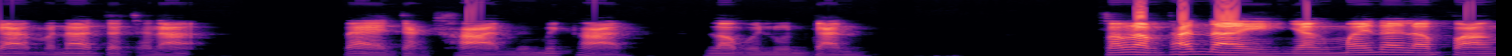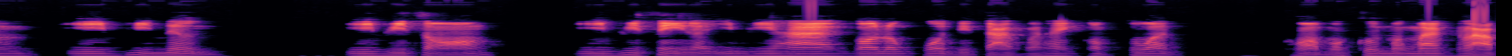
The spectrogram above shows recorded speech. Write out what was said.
การมันน่าจะชนะ แต่จะขาดหรือไม่ขาดเราไปลุ้นกันสำหรับท่านใดยังไม่ได้รับฟัง EP หนึ่ง EP สอง EP สี่และ EP ห้าก็รบกวนติดตามกันให้ครบถ้วน ขอบพระคุณมากๆครับ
